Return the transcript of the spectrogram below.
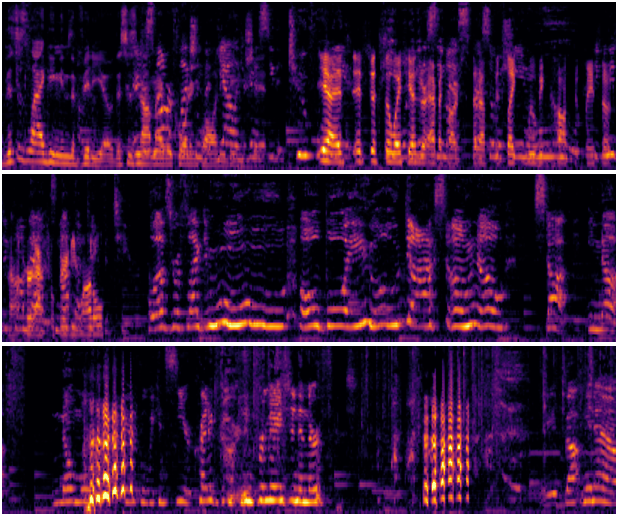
this is lagging in the video. This is There's not my recording reflection that- quality yeah, being like you're gonna see the 240 Yeah, it's it's just the way she has her gonna avatar set up. espresso It's like moving Ooh, constantly, people so it's not her down. actual It's not 3D cupcake model. Gloves reflecting. Ooh, oh boy, oh docs, oh no. Stop. Enough. No more. Careful, we can see your credit card information in the reflection. They've got me now.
